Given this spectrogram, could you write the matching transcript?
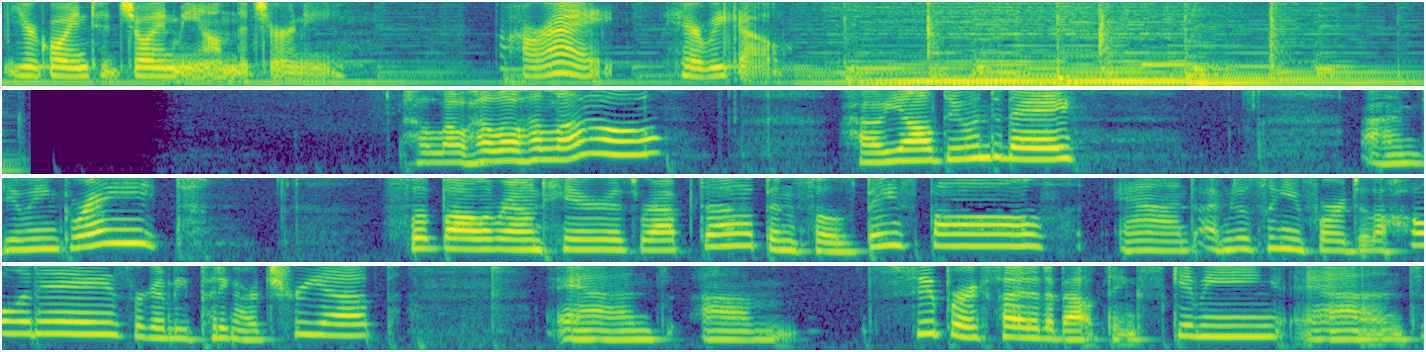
you're going to join me on the journey. All right, here we go. Hello, hello, hello. How y'all doing today? I'm doing great. Football around here is wrapped up, and so is baseball. And I'm just looking forward to the holidays. We're going to be putting our tree up, and um, super excited about Thanksgiving and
